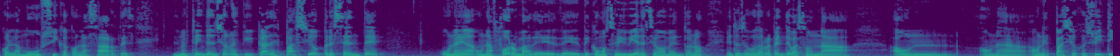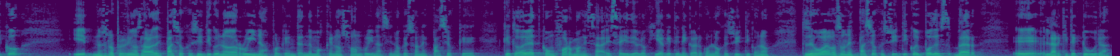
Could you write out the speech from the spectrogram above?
con la música, con las artes. Nuestra intención es que cada espacio presente una, una forma de, de, cómo se vivía en ese momento, ¿no? Entonces vos de repente vas a una a un a, una, a un espacio jesuítico y nosotros preferimos hablar de espacios jesuíticos y no de ruinas porque entendemos que no son ruinas sino que son espacios que, que todavía conforman esa, esa ideología que tiene que ver con lo jesuítico ¿no? entonces vos vas a un espacio jesuítico y podés ver eh, la arquitectura.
